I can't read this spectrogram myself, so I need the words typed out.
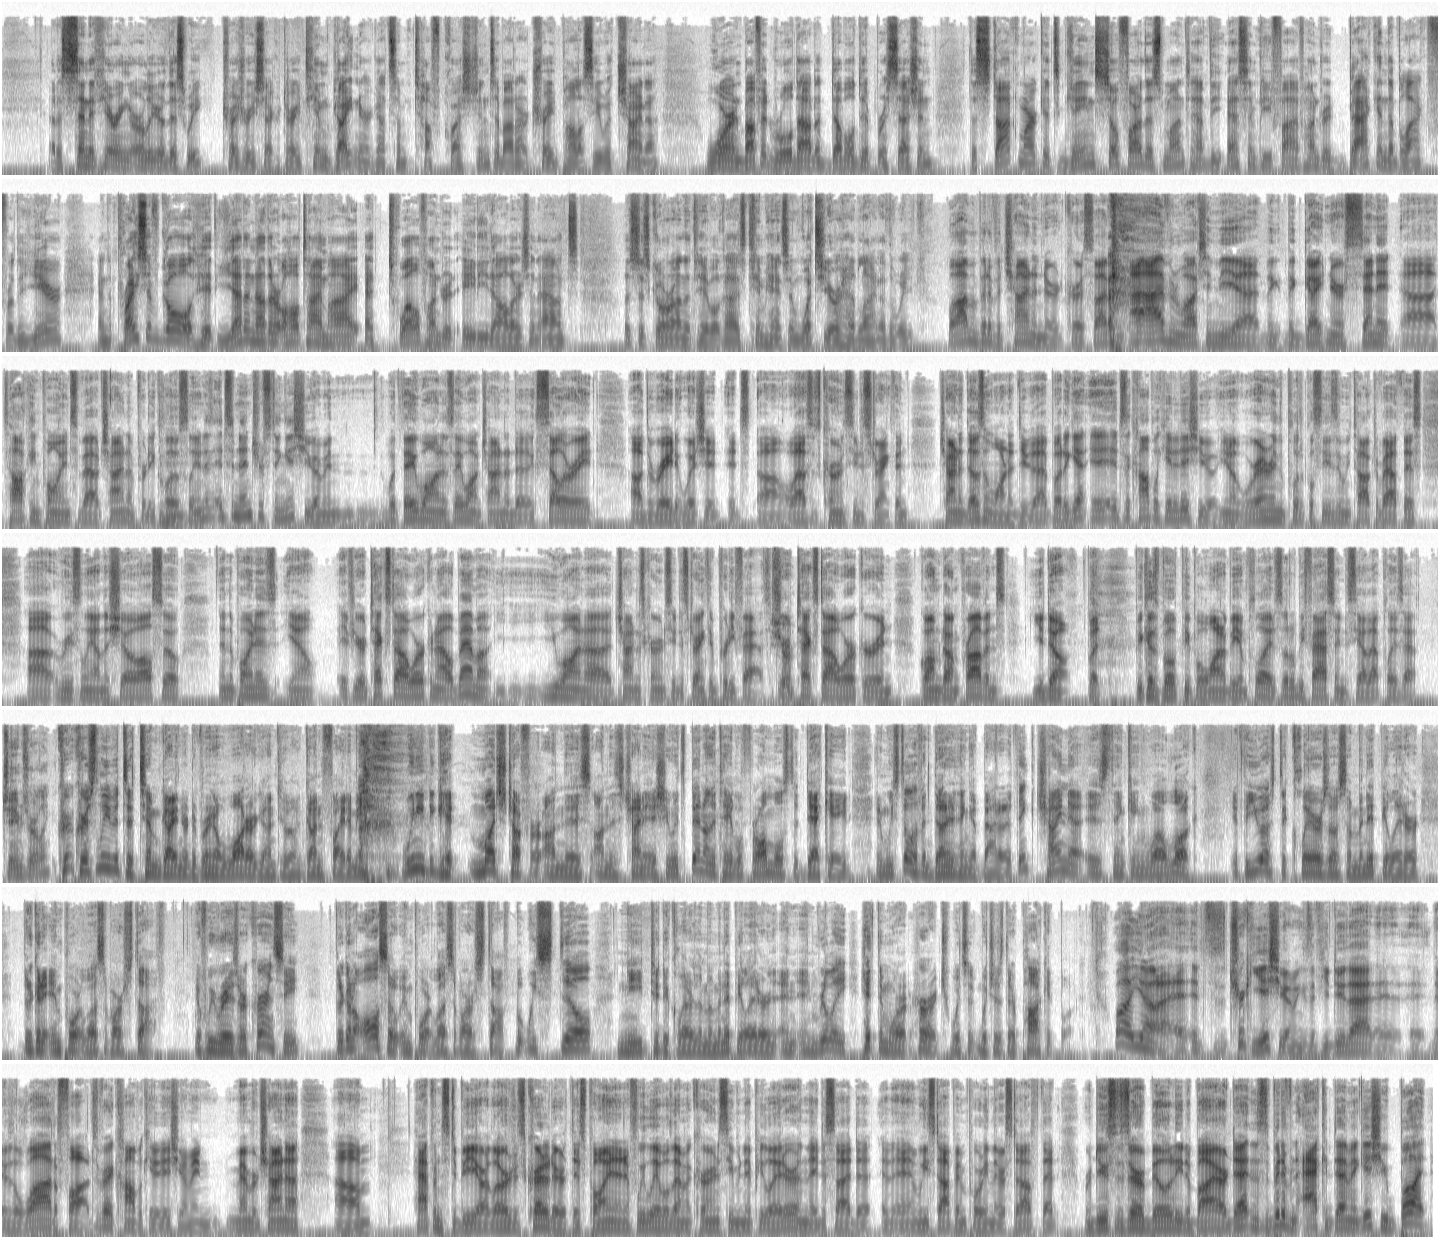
At a Senate hearing earlier this week, Treasury Secretary Tim Geithner got some tough questions about our trade policy with China. Warren Buffett ruled out a double dip recession. The stock market's gains so far this month have the S&P 500 back in the black for the year, and the price of gold hit yet another all-time high at $1280 an ounce. Let's just go around the table, guys. Tim Hanson, what's your headline of the week? Well, I'm a bit of a China nerd, Chris. So I've been, I, I've been watching the uh, the, the Geithner Senate uh, talking points about China pretty closely, and it, it's an interesting issue. I mean, what they want is they want China to accelerate uh, the rate at which it it uh, allows its currency to strengthen. China doesn't want to do that, but again, it, it's a complicated issue. You know, we're entering the political season. We talked about this uh, recently on the show, also, and the point is, you know if you're a textile worker in Alabama, y- you want uh, China's currency to strengthen pretty fast. If Sure. you're a textile worker in Guangdong province, you don't. But because both people want to be employed, so it'll be fascinating to see how that plays out. James Early? Chris, Chris, leave it to Tim Geithner to bring a water gun to a gunfight. I mean, we need to get much tougher on this on this China issue. It's been on the table for almost a decade, and we still haven't done anything about it. I think China is thinking, well, look, if the U.S. declares us a manipulator, they're going to import less of our stuff. If we raise our currency, they're going to also import less of our stuff, but we still need to declare them a manipulator and, and really hit them where it hurts, which, which is their pocketbook. Well, you know, it's a tricky issue. I mean, because if you do that, it, it, there's a lot of thought. It's a very complicated issue. I mean, remember, China um, happens to be our largest creditor at this point, and if we label them a currency manipulator and they decide to, and, and we stop importing their stuff, that reduces their ability to buy our debt. And it's a bit of an academic issue, but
